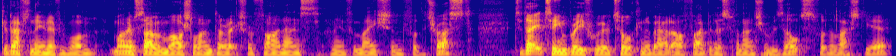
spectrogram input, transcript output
Good afternoon, everyone. My name is Simon Marshall. I'm Director of Finance and Information for the Trust. Today at Team Brief, we were talking about our fabulous financial results for the last year.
